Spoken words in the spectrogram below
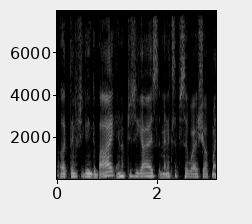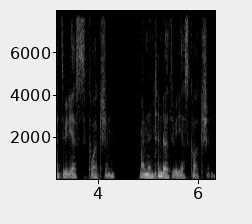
I'd like to wish you goodbye, and hope to see you guys in my next episode where I show off my 3DS collection. My Nintendo 3DS collection.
